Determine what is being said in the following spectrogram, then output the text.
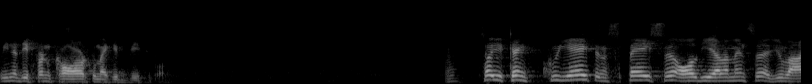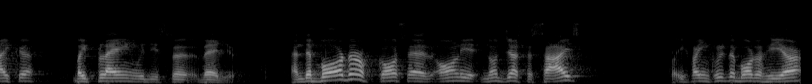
in a different color to make it visible. Hmm? So you can create and space all the elements as you like uh, by playing with these uh, values. And the border, of course, has only not just a size. So if I increase the border here,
